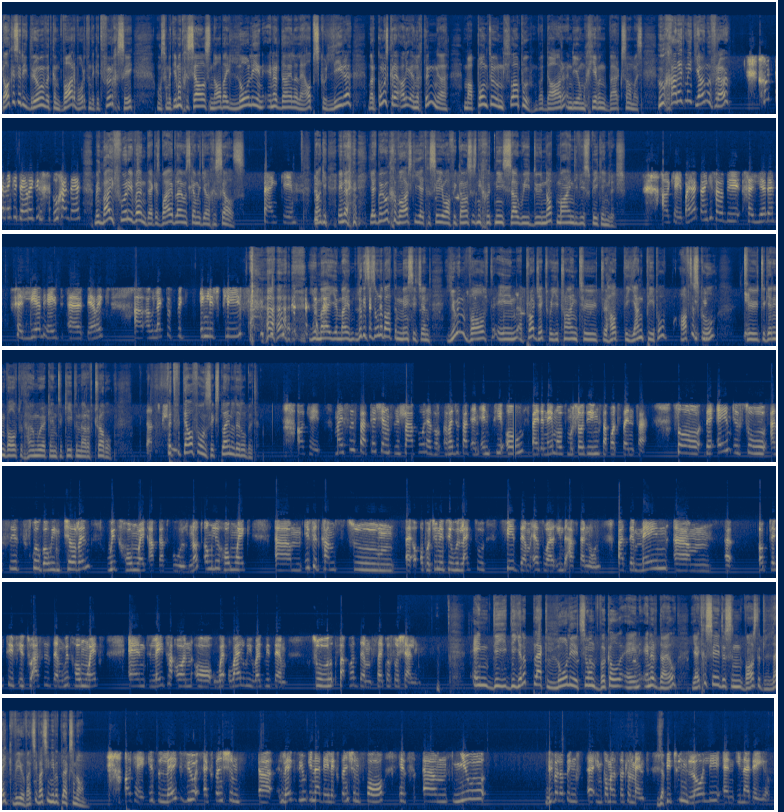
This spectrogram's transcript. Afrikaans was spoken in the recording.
Dalk is dit die drome wat kan waar word want ek het vroeër gesê ons gaan met iemand gesels naby Lolly en Ennerdale hulle help skoliere maar kom ons kry al die inligting uh, Maponto en Slapu wat daar in die omgewing werksaam is. Hoe gaan dit met jou mevrou? Goed, dankie Derek. Hoe gaan dit? Met my voor die wind. Ek is baie bly ons kan met jou gesels. Dankie. Dankie. En uh, jy het my ook gewaarsku, jy het gesê jou Afrikaans is nie goed nie, so we do not mind if you speak English. Okay, baie dankie vir die geleentheid geleentheid uh Derek. Uh, I would like to speak English please. you may you may look it's all about the message and you involved in a project where you're trying to to help the young people after school to to get involved with homework and to keep them out of trouble. That's true. Vertel vir ons, explain a little bit. Patience Nhlapu has registered an NPO by the name of Mushoding Support Center. So the aim is to assist school-going children with homework after school. Not only homework, um, if it comes to uh, opportunity, we like to feed them as well in the afternoon. But the main um, uh, objective is to assist them with homeworks and later on or while we work with them to support them psychosocially. En die die hele plek Lolly het so ontwikkel en Ennerdale, jy het gesê dis in waar's dit Lakeview? Wat's die wat's die nuwe plek se naam? Okay, it's Lakeview Extension uh Lakeview Innerdale Extension 4. It's um new developing uh, informal settlement yep. between Lolly and Innerdale.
